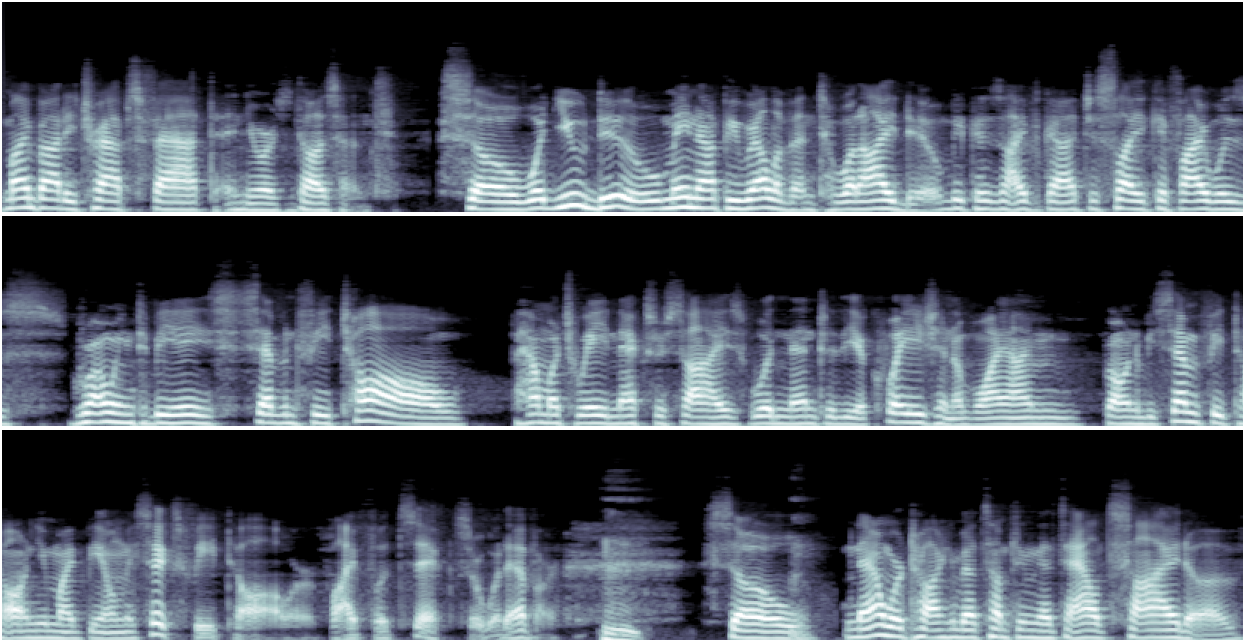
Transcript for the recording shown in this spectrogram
my body traps fat and yours doesn't. So what you do may not be relevant to what I do because I've got just like if I was growing to be seven feet tall, how much weight and exercise wouldn't enter the equation of why I'm going to be seven feet tall and you might be only six feet tall or five foot six or whatever. Mhm. So now we're talking about something that's outside of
